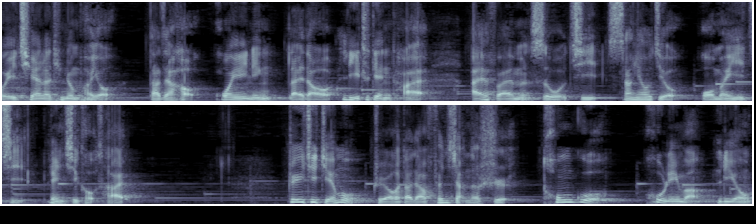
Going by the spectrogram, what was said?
位亲爱的听众朋友，大家好，欢迎您来到励志电台 FM 四五七三幺九，我们一起练习口才。这一期节目主要和大家分享的是通过互联网利用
